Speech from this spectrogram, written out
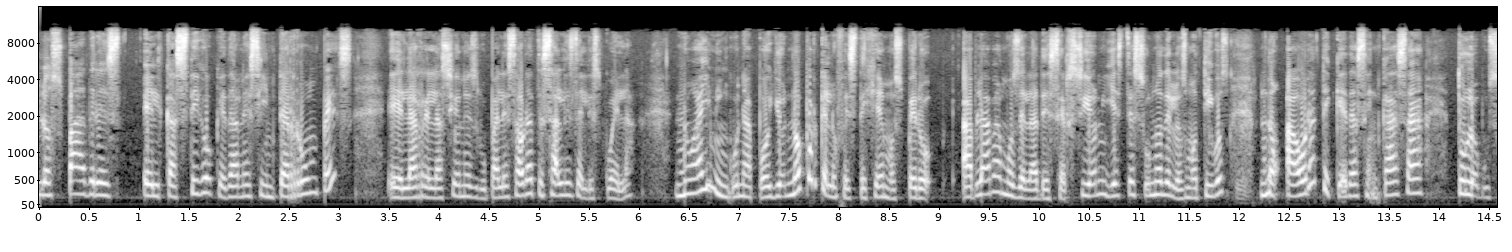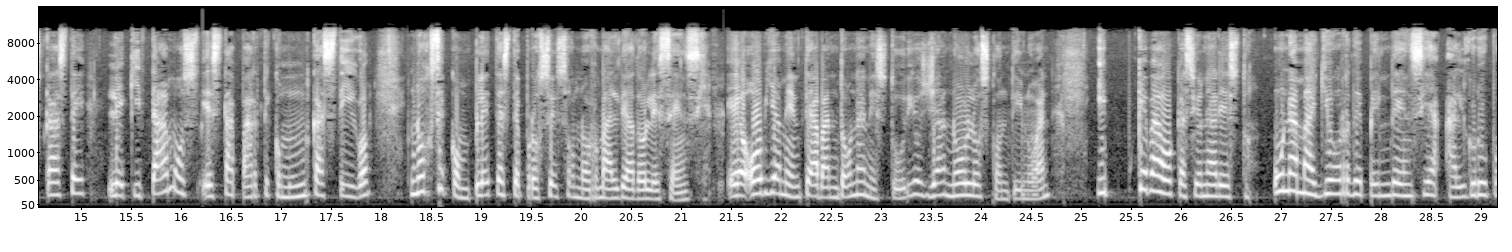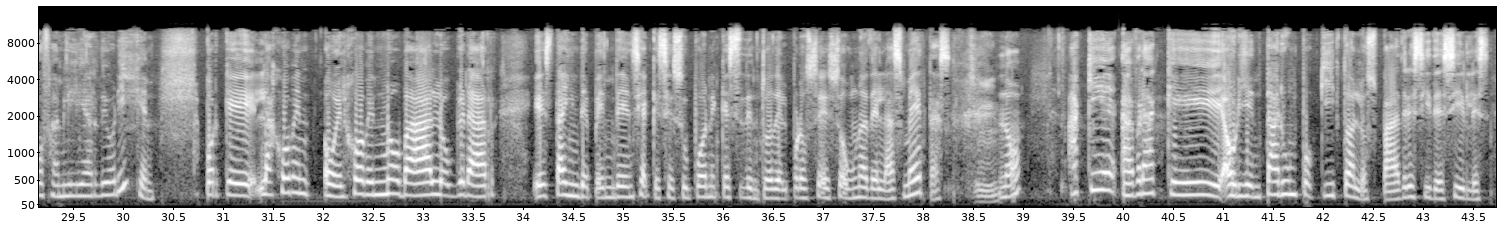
Los padres el castigo que dan es interrumpes eh, las relaciones grupales, ahora te sales de la escuela, no hay ningún apoyo, no porque lo festejemos, pero hablábamos de la deserción y este es uno de los motivos. No, ahora te quedas en casa, tú lo buscaste, le quitamos esta parte como un castigo, no se completa este proceso normal de adolescencia. Eh, obviamente abandonan estudios, ya no los continúan. ¿Y qué va a ocasionar esto? Una mayor dependencia al grupo familiar de origen, porque la joven o el joven no va a lograr esta independencia que se supone que es dentro del proceso una de las metas, ¿no? Aquí habrá que orientar un poquito a los padres y decirles,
